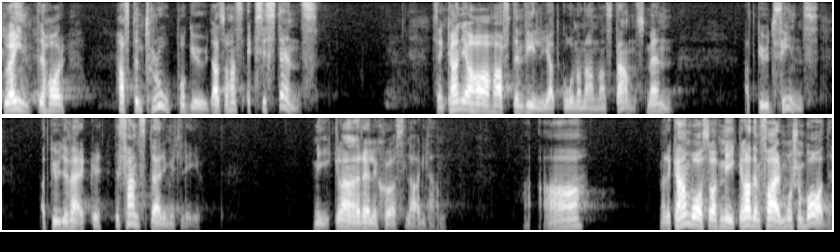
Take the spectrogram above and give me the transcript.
då jag inte har haft en tro på Gud, alltså hans existens. Sen kan jag ha haft en vilja att gå någon annanstans, men att Gud finns, att Gud är verklig, det fanns där i mitt liv. Mikael han är religiöst lagd han. Ja, men det kan vara så att Mikael hade en farmor som bad.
